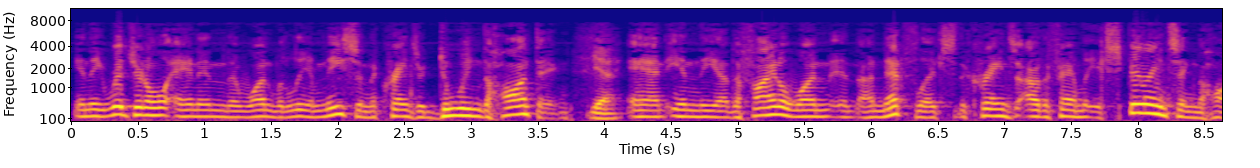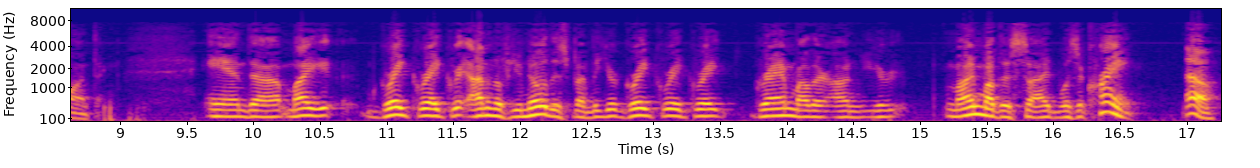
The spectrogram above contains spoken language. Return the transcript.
In the original and in the one with Liam Neeson, the Cranes are doing the haunting. Yeah. And in the uh, the final one in, on Netflix, the Cranes are the family experiencing the haunting. And uh, my great great great I don't know if you know this, but your great great great grandmother on your my mother's side was a Crane. Oh,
